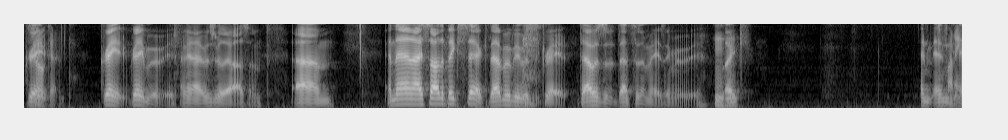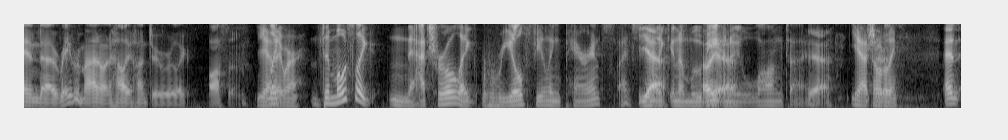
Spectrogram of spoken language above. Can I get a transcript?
great, So good. Great, great movie. I mean, it was really awesome. Um, and then I saw The Big Sick. That movie was great. That was a, that's an amazing movie. Mhm. Like, and and and uh, Ray Romano and Holly Hunter were like awesome. Yeah, like, they were. the most like natural, like real feeling parents I've seen Yeah. like in a movie Oh, yeah. in a long time. Yeah, Yeah, for sure. totally. And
